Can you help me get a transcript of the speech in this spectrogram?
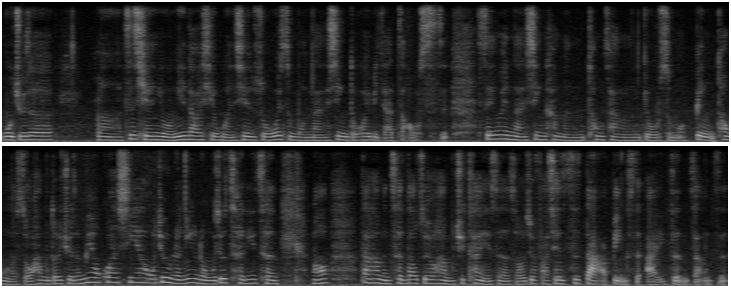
我觉得。嗯，之前有念到一些文献说，为什么男性都会比较早死，是因为男性他们通常有什么病痛的时候，他们都会觉得没有关系啊，我就忍一忍，我就撑一撑。然后当他们撑到最后，他们去看医生的时候，就发现是大病，是癌症这样子。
